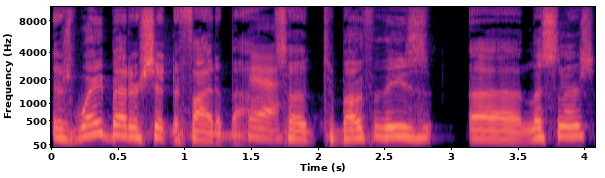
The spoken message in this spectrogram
There's way better shit to fight about. Yeah. So to both of these uh, listeners,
